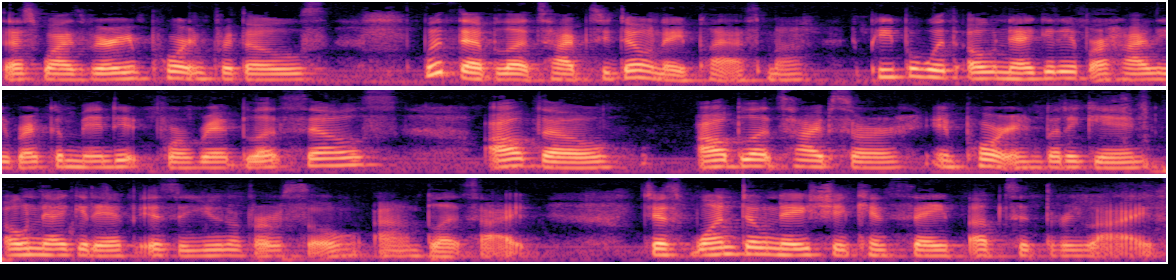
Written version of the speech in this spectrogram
That's why it's very important for those with that blood type to donate plasma. People with O negative are highly recommended for red blood cells, although all blood types are important, but again, O negative is a universal um, blood type. Just one donation can save up to three lives.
